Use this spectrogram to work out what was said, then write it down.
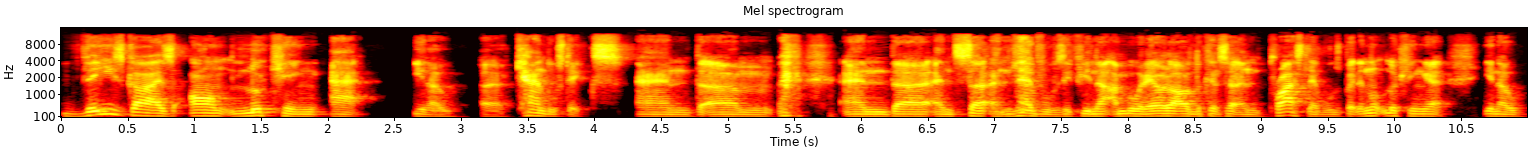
these guys aren't looking at you know uh, candlesticks and um, and uh, and certain levels. If you know, I mean, they are looking at certain price levels, but they're not looking at you know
